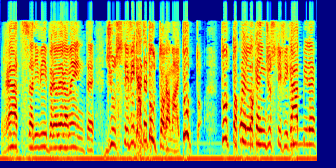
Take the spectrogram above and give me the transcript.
Razza di vipere veramente, giustificate tutto oramai, tutto, tutto quello che è ingiustificabile,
